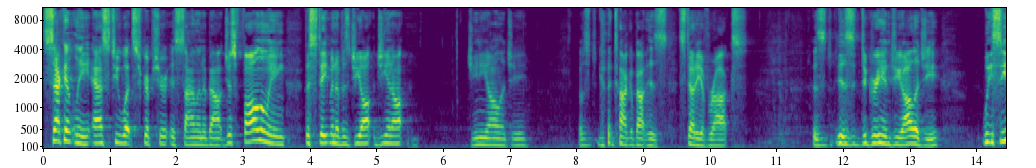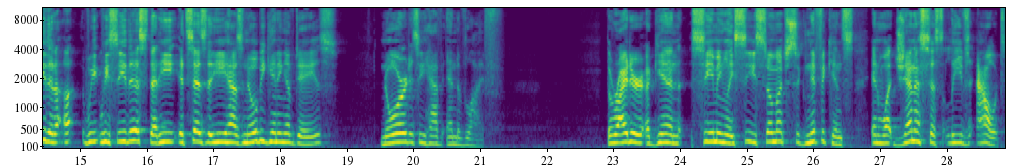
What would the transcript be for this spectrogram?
Secondly, as to what Scripture is silent about, just following the statement of his ge- gene- genealogy, I was going to talk about his study of rocks his, his degree in geology, we see that uh, we, we see this that he it says that he has no beginning of days, nor does he have end of life. The writer again seemingly sees so much significance in what Genesis leaves out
